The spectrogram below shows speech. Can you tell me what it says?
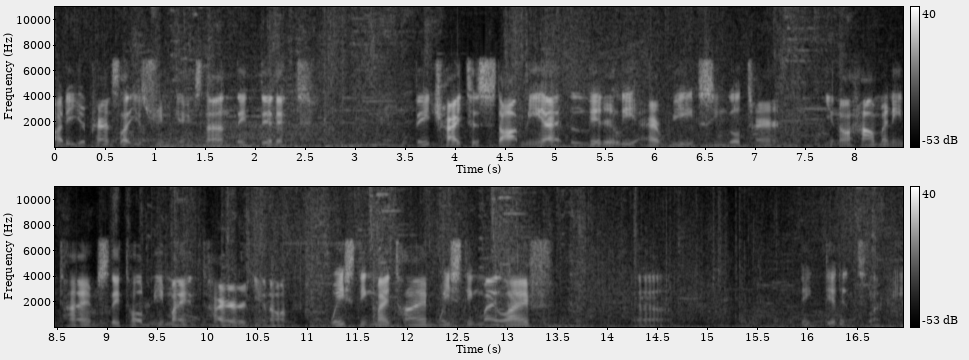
Why did your parents let you stream games then? They didn't. They tried to stop me at literally every single turn. you know how many times they told me my entire, you know, wasting my time, wasting my life. Uh, they didn't let me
